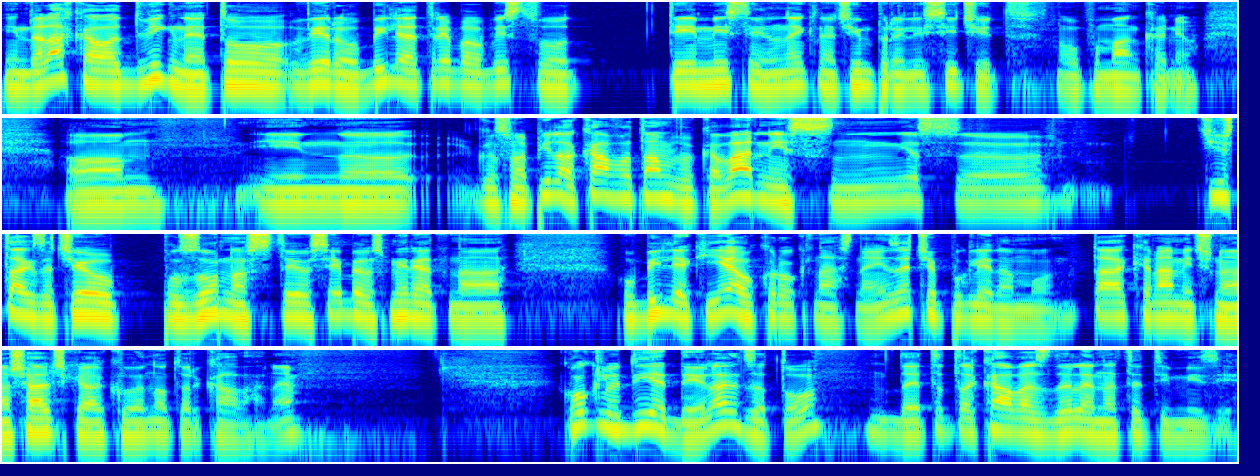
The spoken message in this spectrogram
In da lahko dvigne to vero v obilje, treba v bistvu te misli na nek način prelisičiti o pomankanju. Um, In uh, ko smo pili kavo tam v kavarni, sem jaz uh, čisto tako začel pozornost te osebe usmerjati na obilje, ki je okrog nas. Ne? In zdaj, če pogledamo, ta keramična šalčka, ko je notor kava. Ne? Koliko ljudi je delalo za to, da je ta kava zdaj na tej mizi?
